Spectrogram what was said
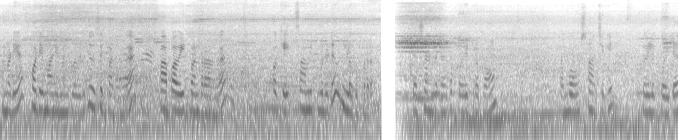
நம்முடைய கோட்டை மாரியம்மன் கோவிலுக்கு விசிட் பண்ணுங்கள் பாப்பா வெயிட் பண்ணுறாங்க ஓகே சாமி கும்பிட்டுட்டு உங்களை கூப்பிட்றேன். தர்ஷனத்துக்காக போயிட்டுருக்கோம். ரொம்ப வருஷம் ஆச்சுக்கு கோயிலுக்கு போயிட்டு.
